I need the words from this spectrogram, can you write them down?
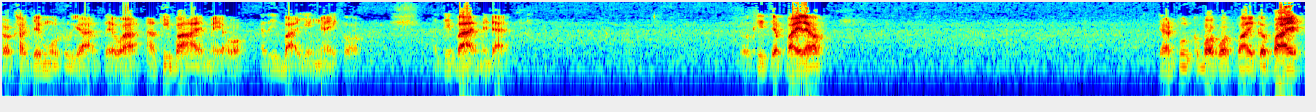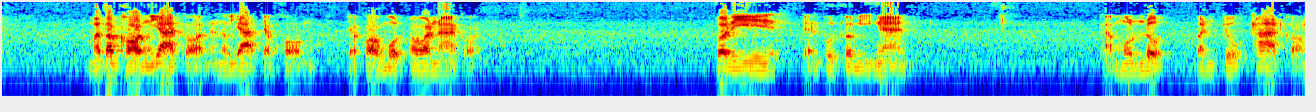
ก็เข้าใจหมดทุกอย่าง แต่ว่าอธิบายไม่ออก อธิบายยังไงก็อธิบายไม่ได้ ก็คิดจะไปแล้วอาจารย์พูดก็บอกว่าไปก็ไป มาต้องขออนุญาตก่อน อนุญาตเจ้าของเจ้าของบทภาวนาก่อน พอดีอาจารย์พูดก็มีงานทำมนดบบรรจุธาตุของ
